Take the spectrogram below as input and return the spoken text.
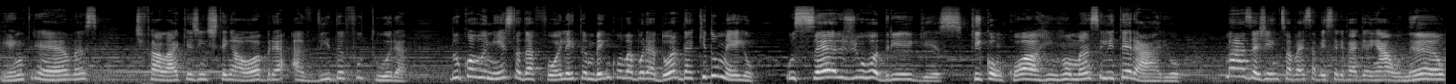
E entre elas, te falar que a gente tem a obra A Vida Futura, do colunista da Folha e também colaborador daqui do meio, o Sérgio Rodrigues, que concorre em romance literário. Mas a gente só vai saber se ele vai ganhar ou não,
